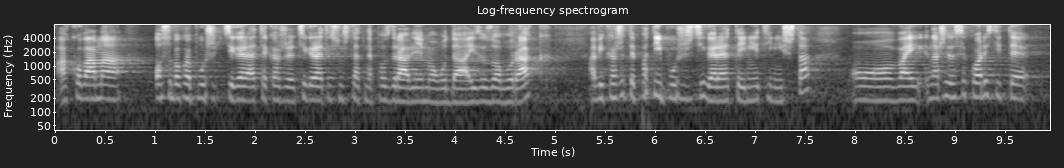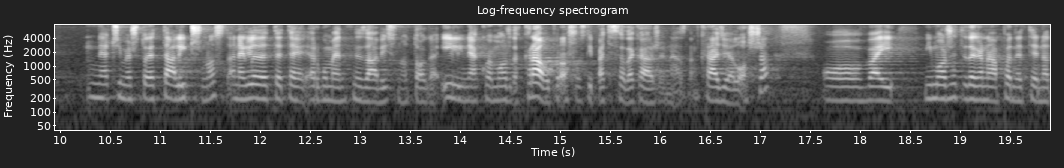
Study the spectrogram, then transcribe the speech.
ako vama osoba koja puši cigarete kaže cigarete su štetne po zdravlje i mogu da izazovu rak, a vi kažete pa ti pušiš cigarete i nije ti ništa, ovaj, znači da se koristite nečime što je ta ličnost, a ne gledate taj argument nezavisno od toga. Ili neko je možda krao u prošlosti, pa će sada kaže, ne znam, krađa je loša. Ovaj, vi možete da ga napadnete na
